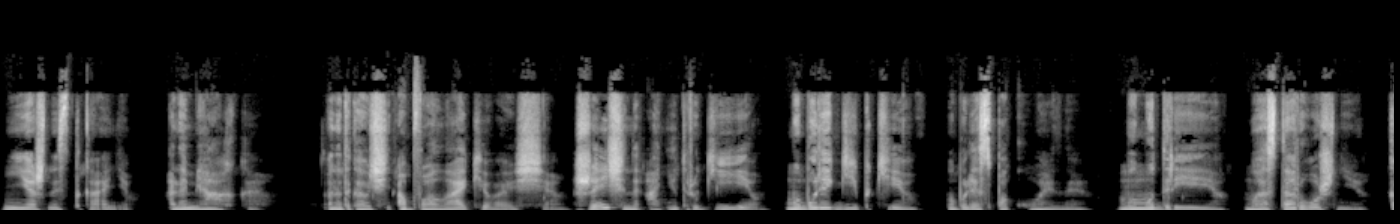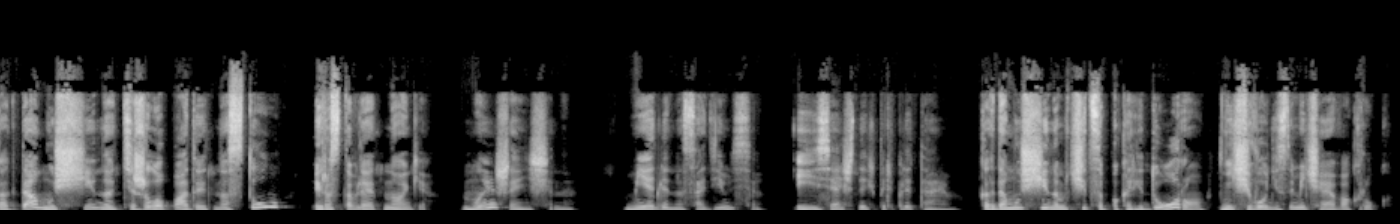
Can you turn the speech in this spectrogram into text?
нежность ткани. Она мягкая, она такая очень обволакивающая. Женщины, они другие. Мы более гибкие, мы более спокойные, мы мудрее, мы осторожнее. Когда мужчина тяжело падает на стул и расставляет ноги, мы, женщины, медленно садимся и изящно их переплетаем. Когда мужчина мчится по коридору, ничего не замечая вокруг,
